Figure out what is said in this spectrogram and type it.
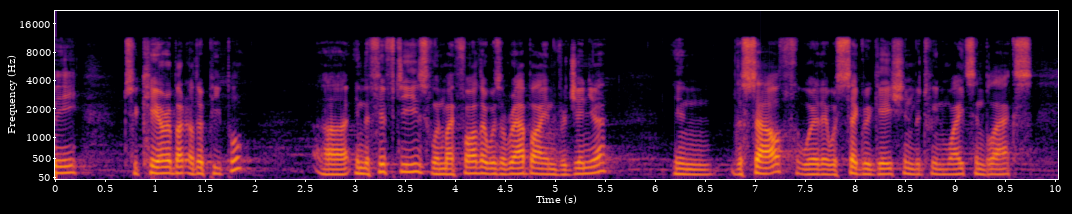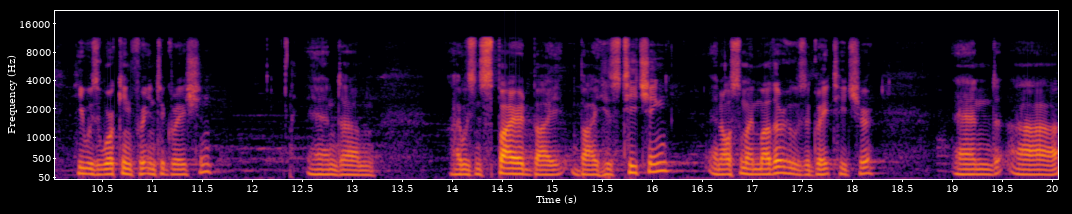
me to care about other people. Uh, in the 50s, when my father was a rabbi in Virginia, in the South, where there was segregation between whites and blacks, he was working for integration. And um, I was inspired by, by his teaching and also my mother, who was a great teacher. And uh,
